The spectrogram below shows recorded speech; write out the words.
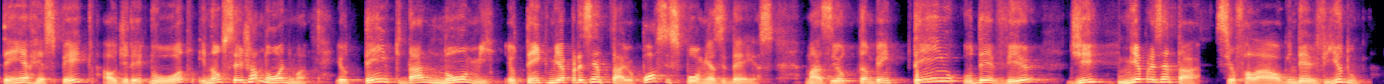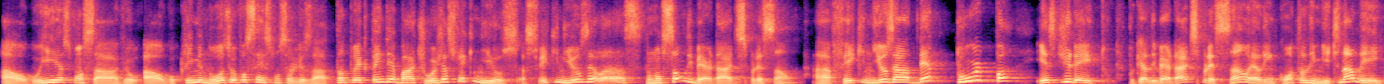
tenha respeito ao direito do outro e não seja anônima. Eu tenho que dar nome, eu tenho que me apresentar, eu posso expor minhas ideias, mas eu também tenho o dever de me apresentar. Se eu falar algo indevido, algo irresponsável, algo criminoso, eu vou ser responsabilizado. Tanto é que tem debate hoje as fake news. As fake news, elas não são liberdade de expressão. A fake news, ela deturpa esse direito, porque a liberdade de expressão, ela encontra limite na lei,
